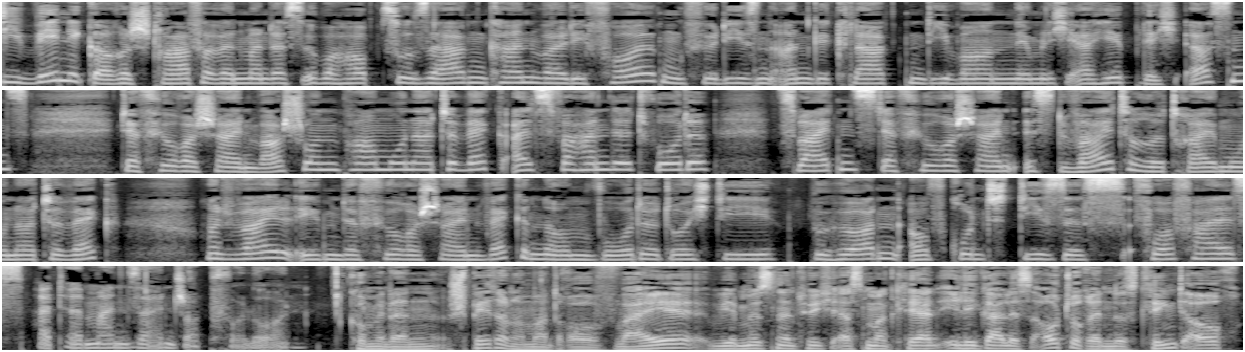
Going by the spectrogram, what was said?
die wenigere Strafe, wenn man das überhaupt so sagen kann, weil die Folgen für diesen Angeklagten, die waren nämlich erheblich. Erstens, der Führerschein war schon ein paar Monate weg, als verhandelt wurde. Zweitens, der Führerschein ist weitere drei Monate weg. Und weil eben der Führerschein weggenommen wurde durch die Behörden aufgrund dieses Vorfalls, hat der Mann seinen Job verloren. Kommen wir dann später nochmal drauf, weil wir müssen natürlich erstmal klären, illegales Autorennen, das klingt auch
